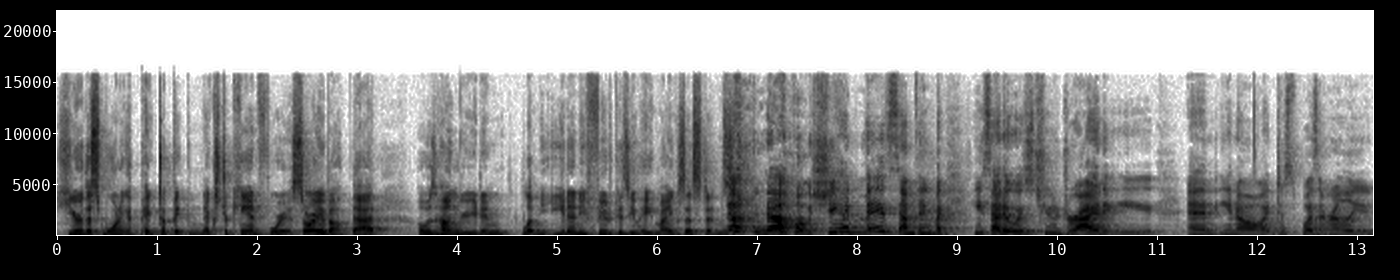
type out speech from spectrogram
here this morning, I picked up an extra can for you. Sorry about that. I was hungry. You didn't let me eat any food because you hate my existence. No, no, she had made something, but he said it was too dry to eat, and you know, it just wasn't really.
